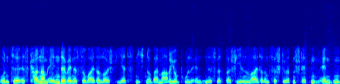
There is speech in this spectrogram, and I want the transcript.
Und äh, es kann am Ende, wenn es so weiterläuft wie jetzt, nicht nur bei Mariupol enden, es wird bei vielen weiteren zerstörten Städten enden.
